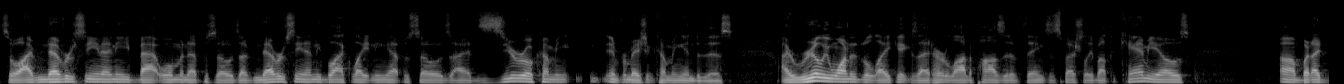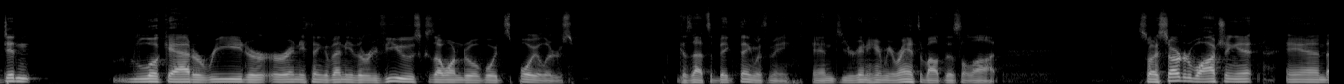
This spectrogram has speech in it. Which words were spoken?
So I've never seen any Batwoman episodes. I've never seen any Black Lightning episodes. I had zero coming information coming into this. I really wanted to like it because I'd heard a lot of positive things, especially about the cameos. Um, but I didn't look at or read or, or anything of any of the reviews because I wanted to avoid spoilers because that's a big thing with me. And you're going to hear me rant about this a lot. So I started watching it, and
